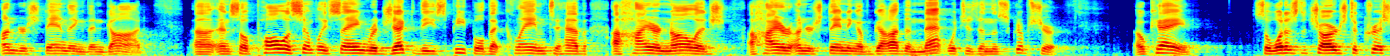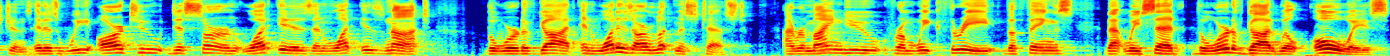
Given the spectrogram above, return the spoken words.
understanding than God. Uh, and so Paul is simply saying, reject these people that claim to have a higher knowledge, a higher understanding of God than that which is in the Scripture. Okay, so what is the charge to Christians? It is we are to discern what is and what is not the Word of God. And what is our litmus test? I remind you from week three the things that we said the Word of God will always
